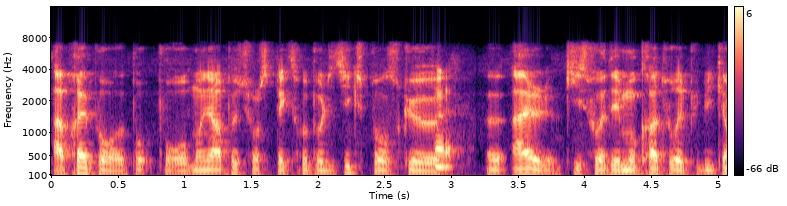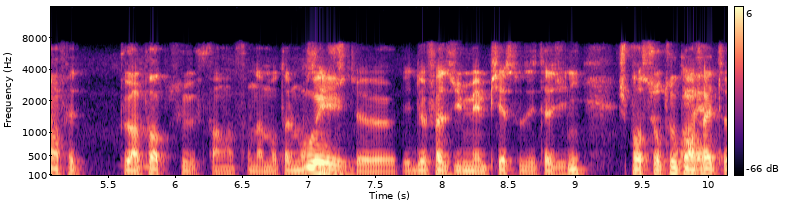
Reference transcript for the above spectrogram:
après, pour, pour, pour revenir un peu sur le spectre politique, je pense que euh, Al, qu'il soit démocrate ou républicain, en fait, peu importe, enfin, fondamentalement, c'est juste euh, les deux faces d'une même pièce aux États-Unis. Je pense surtout qu'en fait,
